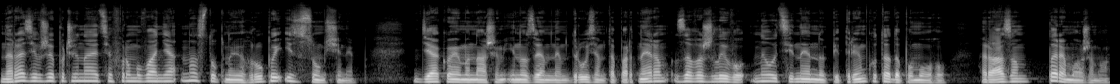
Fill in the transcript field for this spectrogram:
Наразі вже починається формування наступної групи із Сумщини. Дякуємо нашим іноземним друзям та партнерам за важливу неоціненну підтримку та допомогу. Разом переможемо!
